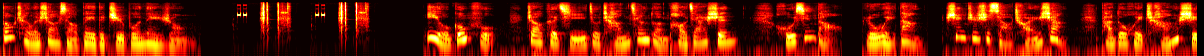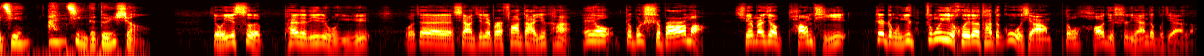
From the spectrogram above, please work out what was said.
都成了邵小贝的直播内容。一有功夫，赵克奇就长枪短炮加身，湖心岛、芦苇荡，甚至是小船上，他都会长时间安静的蹲守。有一次拍的一种鱼，我在相机里边放大一看，哎呦，这不是石包吗？学名叫庞皮。这种鱼终于回到它的故乡，都好几十年都不见了。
